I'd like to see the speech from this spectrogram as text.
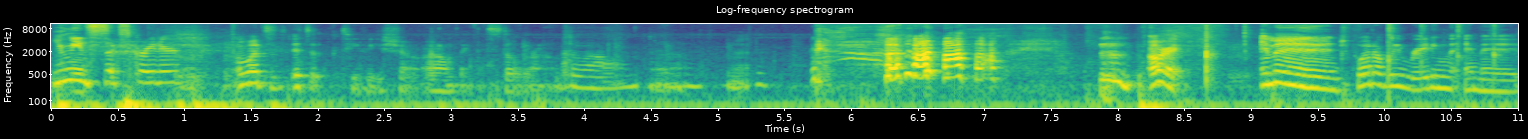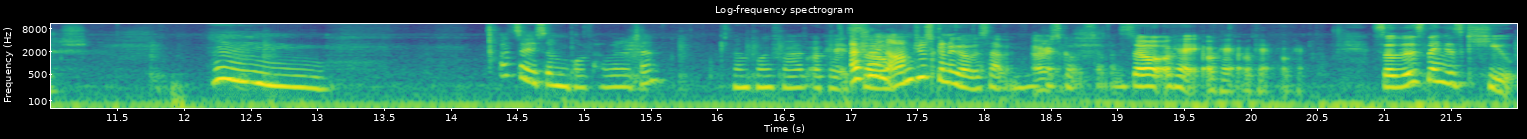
You mean sixth grader? well, it's a, it's a TV show. I don't think it's still around. Wow. All right. Image. What are we rating the image? Hmm. I'd say seven point five out of ten. 7.5? Okay, Actually, so... no. I'm just gonna go with seven. All Just go with seven. So, okay, okay, okay, okay. So this thing is cute,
